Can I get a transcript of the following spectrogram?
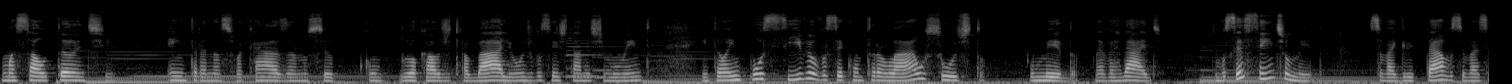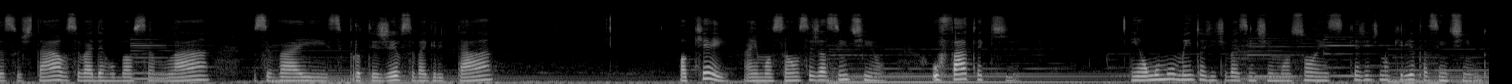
um assaltante entra na sua casa, no seu local de trabalho, onde você está neste momento então é impossível você controlar o susto, o medo, não é verdade? Você sente o medo. Você vai gritar, você vai se assustar, você vai derrubar o celular, você vai se proteger, você vai gritar. Ok, a emoção você já sentiu. O fato é que em algum momento a gente vai sentir emoções que a gente não queria estar sentindo.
